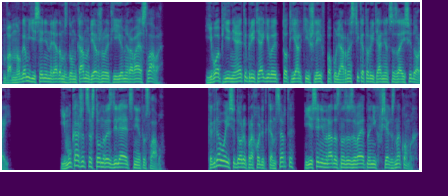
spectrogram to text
Во многом Есенин рядом с Дункан удерживает ее мировая слава. Его опьяняет и притягивает тот яркий шлейф популярности, который тянется за Исидорой. Ему кажется, что он разделяет с ней эту славу. Когда у Исидоры проходят концерты, Есенин радостно зазывает на них всех знакомых.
